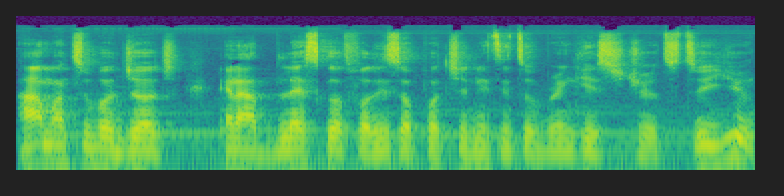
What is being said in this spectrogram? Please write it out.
I'm Atubo George, and I bless God for this opportunity to bring His truth to you.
